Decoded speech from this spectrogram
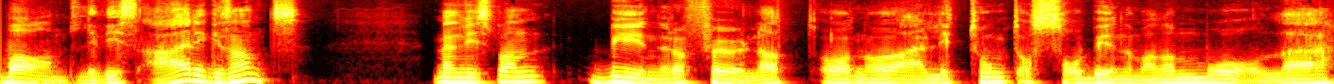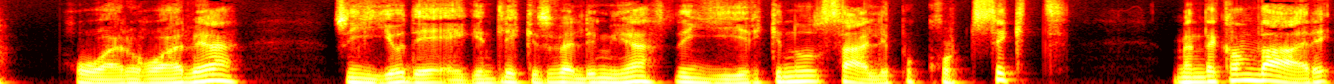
vanligvis er, ikke sant? Men hvis man begynner å føle at å, nå er det litt tungt, og så begynner man å måle HR og HRV, så gir jo det egentlig ikke så veldig mye. Det gir ikke noe særlig på kort sikt. Men det kan være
